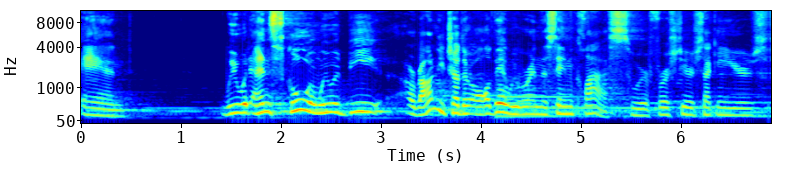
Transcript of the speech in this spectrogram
And we would end school, and we would be around each other all day. We were in the same class. We were first year, second years.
